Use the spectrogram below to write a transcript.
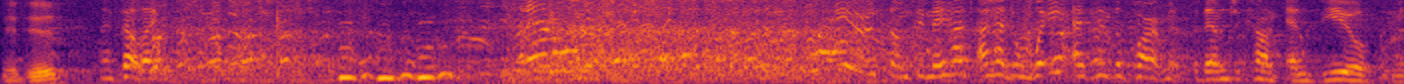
They did? I felt like, and actually, I got display or something. They had, I had to wait at his apartment for them to come and view me.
